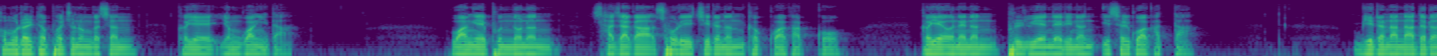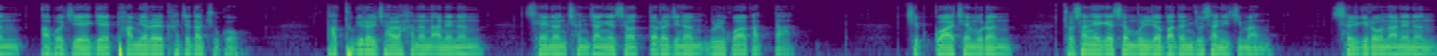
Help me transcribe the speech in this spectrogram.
허물을 덮어주는 것은 그의 영광이다. 왕의 분노는 사자가 소리 지르는 것과 같고 그의 은혜는 불 위에 내리는 이슬과 같다. 미련한 아들은 아버지에게 파멸을 가져다 주고 다투기를 잘 하는 아내는 새는 천장에서 떨어지는 물과 같다. 집과 재물은 조상에게서 물려받은 유산이지만 슬기로운 아내는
